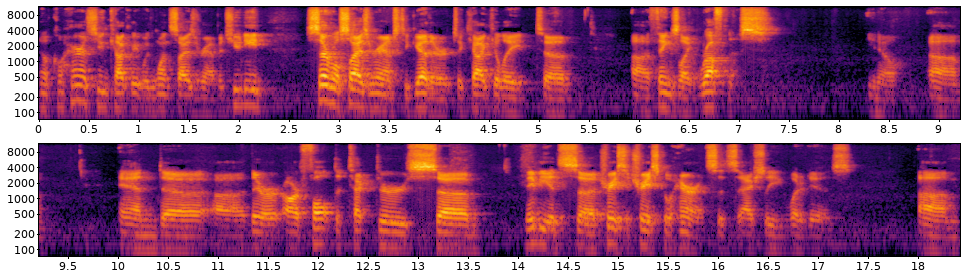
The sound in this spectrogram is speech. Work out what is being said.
no coherence you can calculate with one seismogram, but you need several seismograms together to calculate things like roughness. You know, um, and uh, uh, there are fault detectors. Uh, maybe it's trace-to-trace coherence. That's actually what it is. Um,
